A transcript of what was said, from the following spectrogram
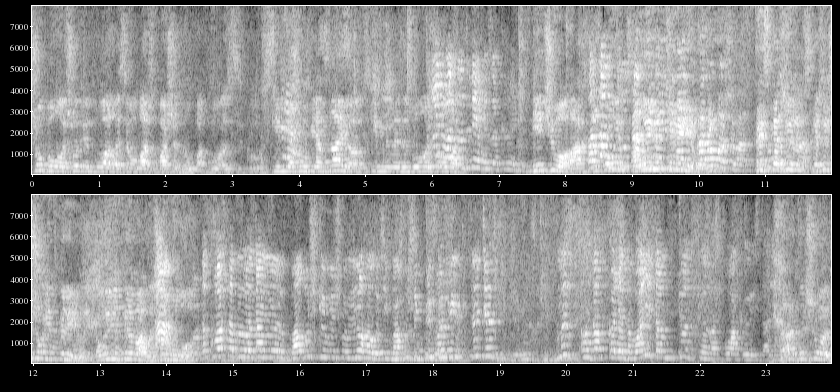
Що було, що відбувалося у вас у ваших групах? Бо з, з ким я був, я знаю, а з ким мене не було, що у вас. двері закриті. Нічого, а, а коли, коли відкрили? Ти, ти скажи, скажи, що відкрили? Коли відкривали, що було? Так классно было, там э, бабушки вышли, много очень бабушек пришли. Значит, мы когда колядовали, там тетки расплакались даже. Та ти що,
